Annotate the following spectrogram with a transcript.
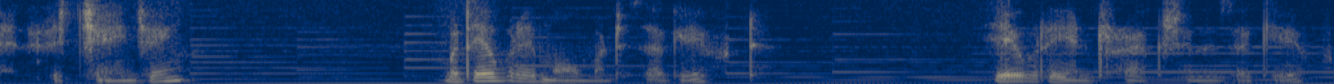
and it is changing, but every moment is a gift, every interaction is a gift,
